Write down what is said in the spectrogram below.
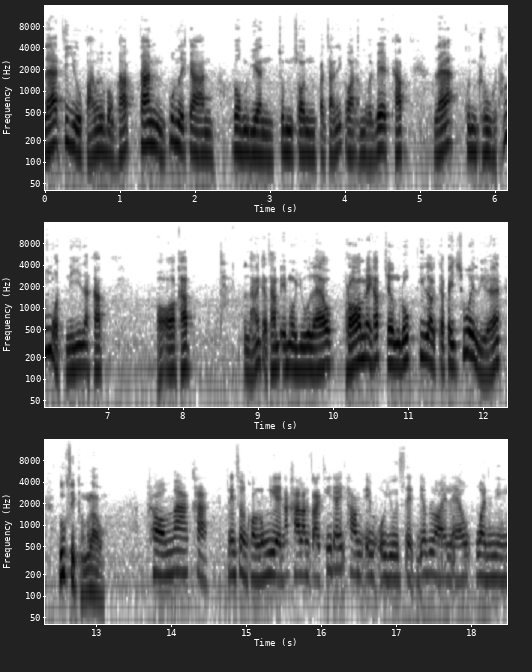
และที่อยู่ขวามือผมครับ ท่านผู้อำนวยการโรงเรียนชุมชนประชานิกรอำนวยเวศครับ และคุณครูทั้งหมดนี้นะครับ พอครับ หลังจากทำ MOU แล้วพร้อมไหมครับ เชิงรุกที่เราจะไปช่วยเหลือลูกศิษย์ของเรา พร้อมมากค่ะ ในส่วนของโรงเรียนนะคะ หลังจากที่ได้ทำ MOU เสร็จเรียบร้อยแล้ววันนี้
